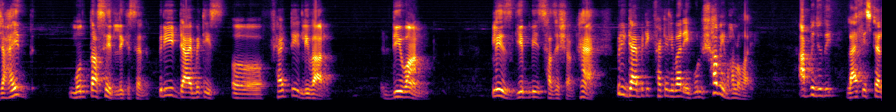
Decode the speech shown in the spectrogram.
জাহিদ মুন্তাসির লিখেছেন প্রি ডায়াবেটিস ও fatty liver D one please give me suggestion হ্যাঁ প্রি ডায়াবেটিক ফ্যাটি লিভার এগুলি সবই ভালো হয়। আপনি যদি লাইফস্টাইল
